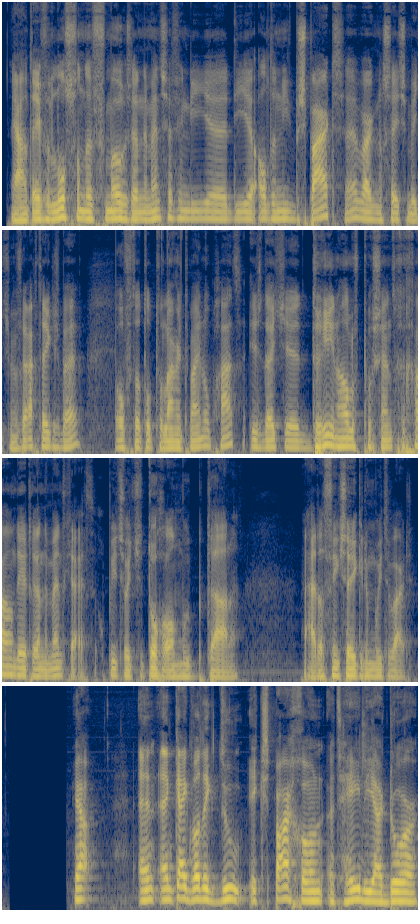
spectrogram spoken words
Ja, want even los van de vermogensrendementsheffing die, eh, die je al dan niet bespaart, hè, waar ik nog steeds een beetje mijn vraagtekens bij heb, of dat op de lange termijn opgaat, is dat je 3,5% gegarandeerd rendement krijgt op iets wat je toch al moet betalen. Ja, dat vind ik zeker de moeite waard. En, en kijk, wat ik doe, ik spaar gewoon het hele jaar door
